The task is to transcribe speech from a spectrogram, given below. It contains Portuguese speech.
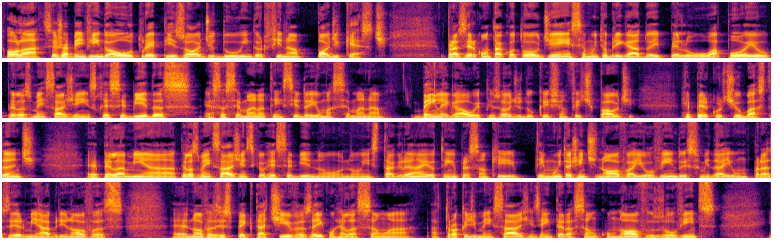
Olá, seja bem-vindo a outro episódio do Endorfina Podcast. Prazer contar com a tua audiência. Muito obrigado aí pelo apoio, pelas mensagens recebidas. Essa semana tem sido aí uma semana bem legal. O episódio do Christian Fittipaldi repercutiu bastante é, pela minha, pelas mensagens que eu recebi no, no Instagram, eu tenho a impressão que tem muita gente nova aí ouvindo, isso me dá aí um prazer, me abre novas, é, novas expectativas aí com relação à, à troca de mensagens, a interação com novos ouvintes.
